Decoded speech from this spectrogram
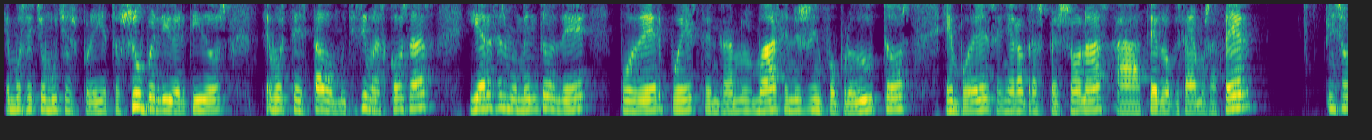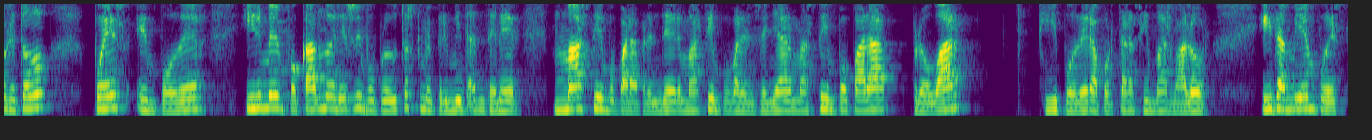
hemos hecho muchos proyectos súper divertidos, hemos testado muchísimas cosas y ahora es el momento de poder pues centrarnos más en esos infoproductos, en poder enseñar a otras personas a hacer lo que sabemos hacer y sobre todo pues en poder irme enfocando en esos infoproductos que me permitan tener más tiempo para aprender, más tiempo para enseñar, más tiempo para probar y poder aportar así más valor. Y también pues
